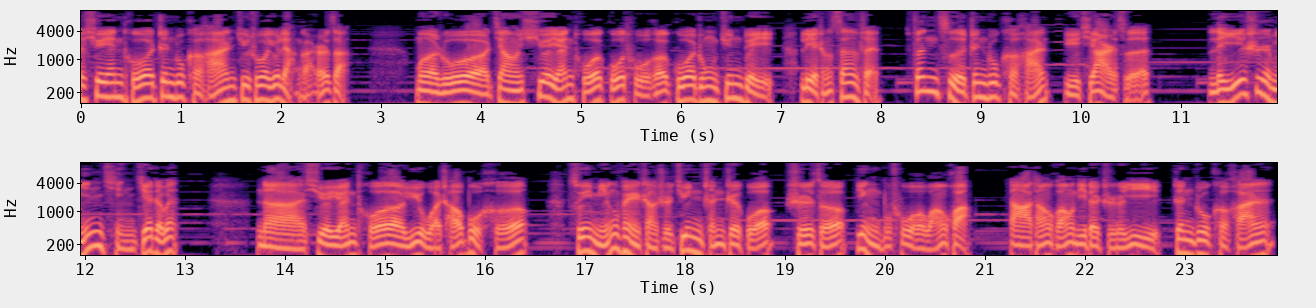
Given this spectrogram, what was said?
这薛延陀珍珠可汗据说有两个儿子，莫如将薛延陀国土和国中军队列成三份，分赐珍珠可汗与其二子。李世民紧接着问：“那薛延陀与我朝不和，虽名分上是君臣之国，实则并不负我王化。大唐皇帝的旨意，珍珠可汗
